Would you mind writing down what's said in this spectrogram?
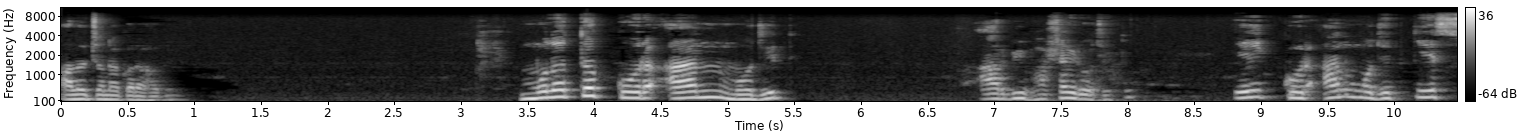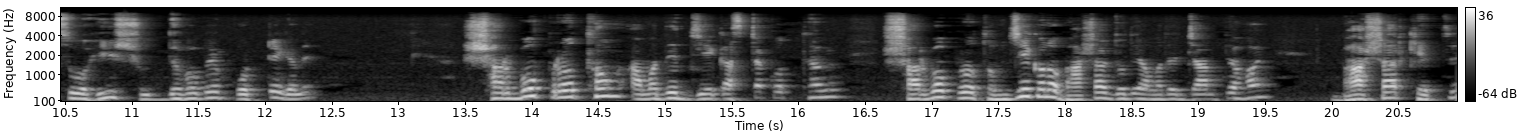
আলোচনা করা হবে। মূলত কোরআন মজিদ আরবি ভাষায় রচিত। এই কোরআন মজিদকে সহি শুদ্ধভাবে পড়তে গেলে সর্বপ্রথম আমাদের যে কাজটা করতে হবে, সর্বপ্রথম যে কোনো ভাষা যদি আমাদের জানতে হয়, ভাষার ক্ষেত্রে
